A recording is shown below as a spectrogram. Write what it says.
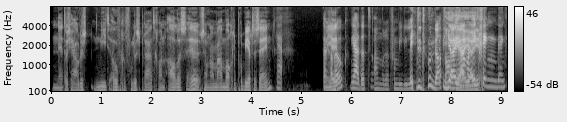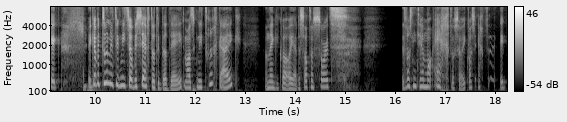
net als je ouders, niet over gevoelens praat, gewoon alles hè, zo normaal mogelijk probeert te zijn. Ja. Dat kan ook. Ja, dat andere familieleden doen dat. Ja, ja, ja, maar ik ging, denk ik... Ik heb het toen natuurlijk niet zo beseft dat ik dat deed. Maar als ik nu terugkijk, dan denk ik wel... Oh ja, er zat een soort... Het was niet helemaal echt of zo. Ik was echt... Ik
